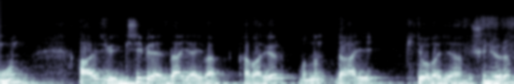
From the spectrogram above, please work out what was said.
un. A101'inkisi biraz daha yayvan kabarıyor. Bunun daha iyi pide olacağını düşünüyorum.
